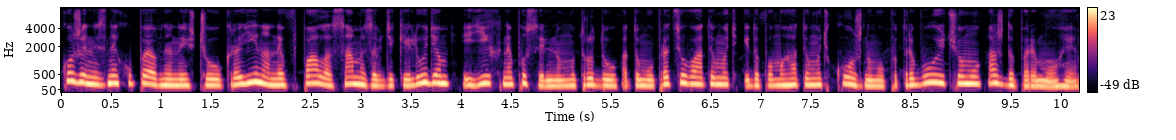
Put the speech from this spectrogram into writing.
Кожен із них упевнений, що Україна не впала саме завдяки людям і їх непосильному труду, а тому працюватимуть і допомагатимуть кожному потребуючому аж до перемоги.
